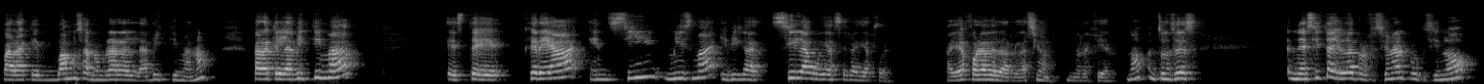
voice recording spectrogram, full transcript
para que vamos a nombrar a la víctima, ¿no? Para que la víctima este, crea en sí misma y diga, sí la voy a hacer allá afuera, allá afuera de la relación, me refiero, ¿no? Entonces, necesita ayuda profesional porque si no,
